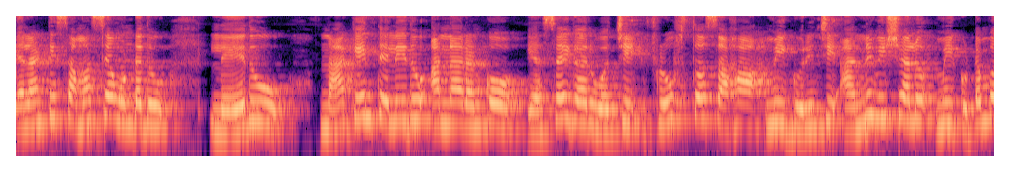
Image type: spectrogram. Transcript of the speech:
ఎలాంటి సమస్య ఉండదు. లేదు నాకేం తెలీదు అన్నారనుకో ఎస్ఐ గారు వచ్చి ప్రూఫ్స్తో సహా మీ గురించి అన్ని విషయాలు మీ కుటుంబ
